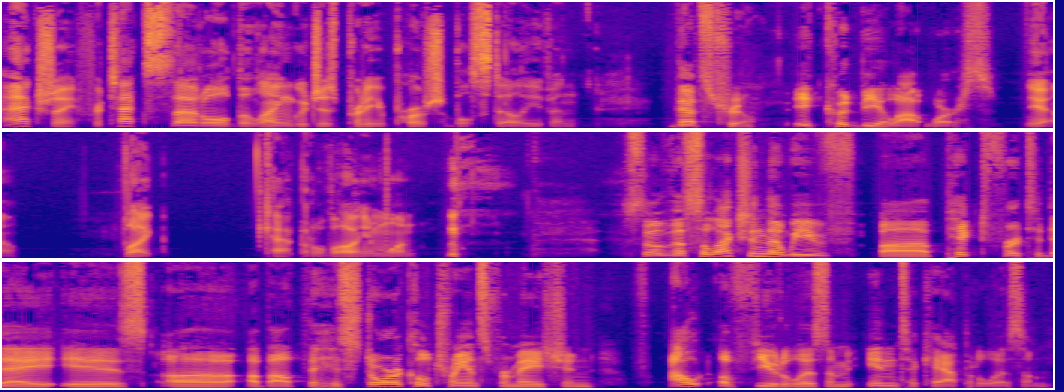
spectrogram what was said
actually, for texts that old, the language is pretty approachable still, even. That's true. It could be a lot worse. Yeah. Like Capital Volume 1. So the selection that we've uh, picked for today is uh, about the historical transformation out of feudalism into capitalism,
